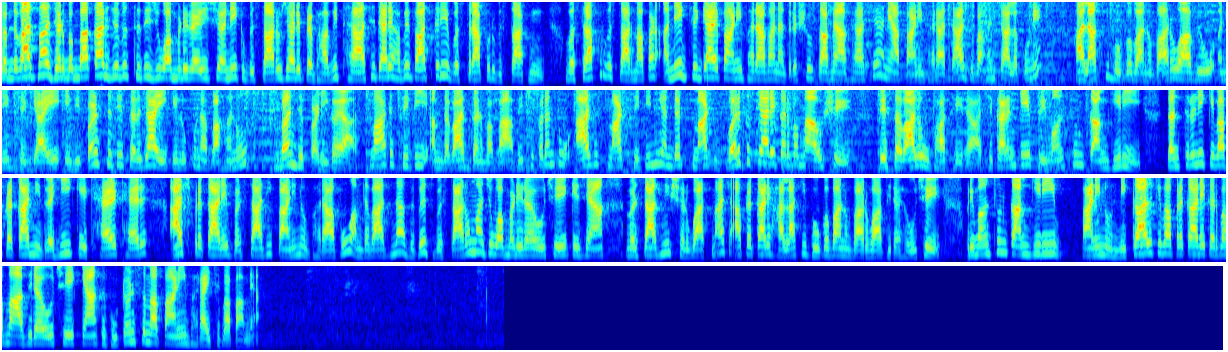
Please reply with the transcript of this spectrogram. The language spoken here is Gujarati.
તો અમદાવાદમાં જળબંબાકાર જેવી સ્થિતિ જોવા મળી રહી છે. અનેક વિસ્તારો જ્યારે પ્રભાવિત થયા છે, ત્યારે હવે વાત કરીએ વસ્ત્રાપુર વિસ્તારની. વસ્ત્રાપુર વિસ્તારમાં પણ અનેક જગ્યાએ પાણી ભરાવાના દ્રશ્યો સામે આવ્યા છે અને આ પાણી ભરાતા જ વાહન ચાલકોને હાલાકી ભોગવવાનો વારો આવ્યો. અનેક જગ્યાએ એવી પણ સ્થિતિ સર્જાઈ કે લોકોના વાહનો બંધ પડી ગયા. સ્માર્ટ સિટી અમદાવાદ ગણવામાં આવે છે, પરંતુ આ સ્માર્ટ સિટીની અંદર સ્માર્ટ વર્ક ક્યારે કરવામાં આવશે? તે સવાલો ઊભા થઈ રહ્યા છે. કારણ કે પ્રિમોન્સૂન કામગીરી તંત્રની કેવા પ્રકારની રહી કે ઠેર ઠેર આ જ પ્રકારે વરસાદી પાણીનો ભરાવો અમદાવાદના વિવિધ વિસ્તારોમાં જોવા મળી રહ્યો છે કે જ્યાં વરસાદની શરૂઆતમાં જ આ પ્રકારે હાલાકી ભોગવવાનો વારો આવી રહ્યો છે. પ્રિમોન્સૂન કામગીરી પાણીનો નિકાલ કેવા પ્રકારે કરવામાં આવી રહ્યો છે? ક્યાંક ઘૂંટણસમાં પાણી ભરાઈ જવા પામ્યા.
